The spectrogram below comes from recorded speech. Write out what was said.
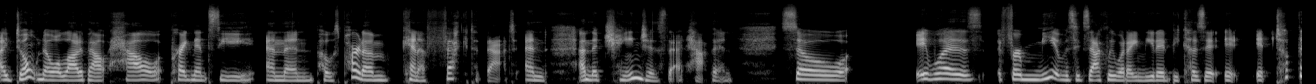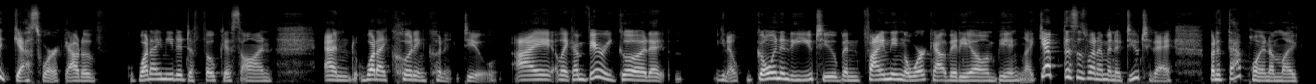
I don't know a lot about how pregnancy and then postpartum can affect that and and the changes that happen. So it was for me it was exactly what I needed because it it it took the guesswork out of what I needed to focus on and what I could and couldn't do. I like I'm very good at you know, going into YouTube and finding a workout video and being like, yep, this is what I'm going to do today. But at that point, I'm like,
